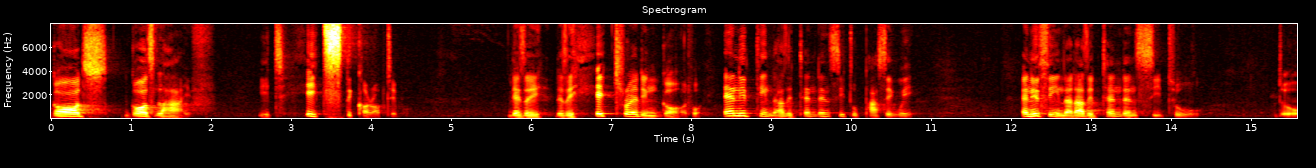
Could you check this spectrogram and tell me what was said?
God's, God's life, it hates the corruptible. There's a, there's a hatred in God for anything that has a tendency to pass away anything that has a tendency to, to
